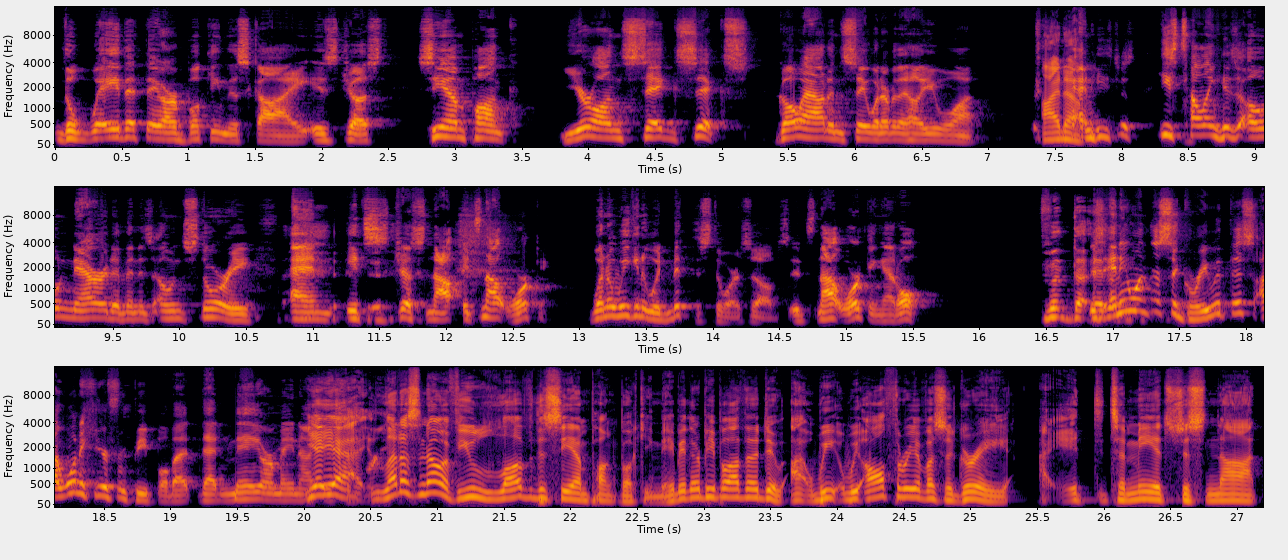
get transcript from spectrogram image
The way that they are booking this guy is just CM Punk. You're on Seg Six. Go out and say whatever the hell you want. I know. And he's just he's telling his own narrative and his own story, and it's just not it's not working. When are we going to admit this to ourselves? It's not working at all. But the, Does anyone disagree with this? I want to hear from people that that may or may not. Yeah, yeah. Let us know if you love the CM Punk booking. Maybe there are people out there that do. I, we we all three of us agree. I- It to me, it's just not.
